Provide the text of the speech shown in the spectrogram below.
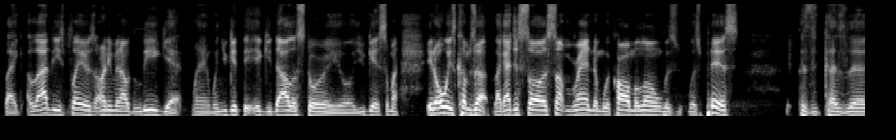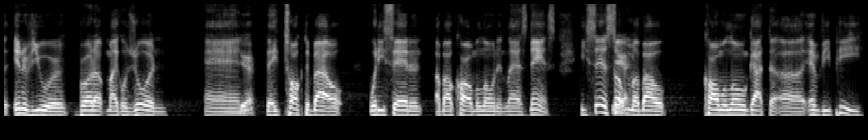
Like a lot of these players aren't even out of the league yet. When when you get the Iguodala story or you get somebody, it always comes up. Like I just saw something random where Karl Malone was was pissed because because the interviewer brought up Michael Jordan and Yeah. they talked about what he said in- about Karl Malone in Last Dance. He said something about Karl Malone got the uh, MVP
